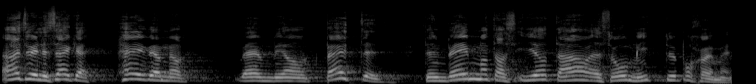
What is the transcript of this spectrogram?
Er wollte sagen, hey, wenn wir, wenn wir beten, dann wollen wir, dass ihr da so mitbekommt.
